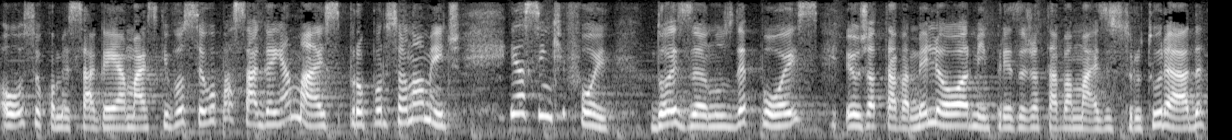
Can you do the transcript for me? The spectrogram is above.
Ou se eu começar a ganhar mais que você, eu vou passar a ganhar mais proporcionalmente. E assim que foi. Dois anos depois, eu já estava melhor, minha empresa já estava mais estruturada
